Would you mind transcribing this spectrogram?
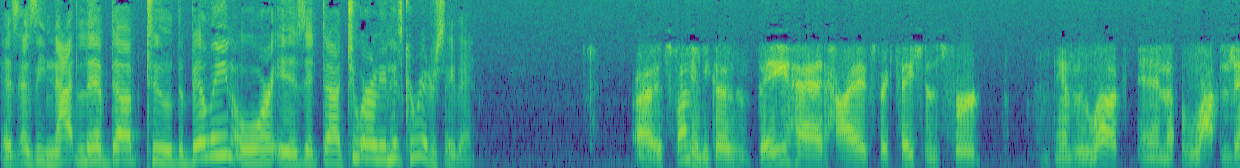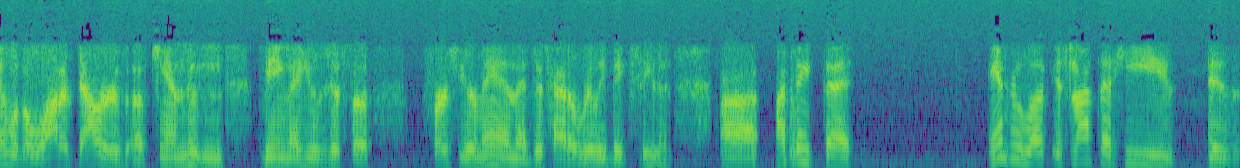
has, has he not lived up to the billing, or is it uh, too early in his career to say that? Uh, it's funny because they had high expectations for Andrew Luck, and lot, there was a lot of doubters of Cam Newton, being that he was just a first year man that just had a really big season. Uh, I think that Andrew Luck, it's not that he is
